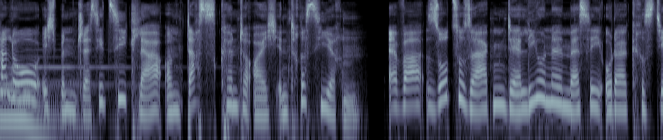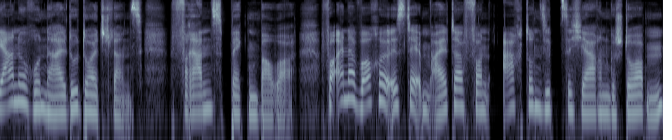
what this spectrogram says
Hallo, ich bin Jessie Ziegler und das könnte euch interessieren. Er war sozusagen der Lionel Messi oder Cristiano Ronaldo Deutschlands, Franz Beckenbauer. Vor einer Woche ist er im Alter von 78 Jahren gestorben.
